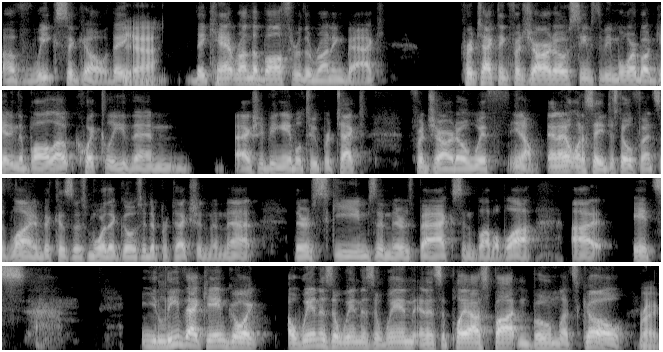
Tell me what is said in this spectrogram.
of weeks ago. They yeah. they can't run the ball through the running back. Protecting Fajardo seems to be more about getting the ball out quickly than actually being able to protect Fajardo with, you know, and I don't want to say just offensive line because there's more that goes into protection than that. There's schemes and there's backs and blah blah blah. Uh, it's you leave that game going, a win is a win is a win, and it's a playoff spot, and boom, let's go. Right.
